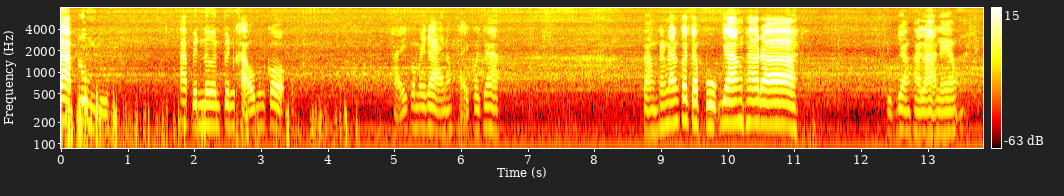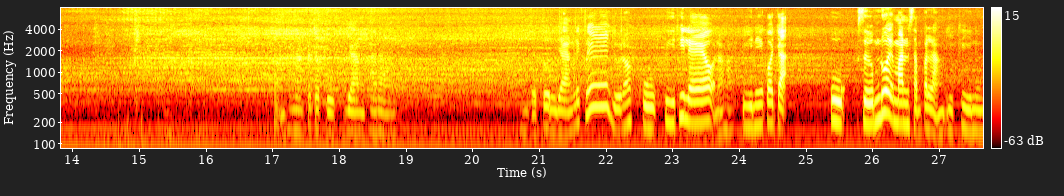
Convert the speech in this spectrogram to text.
ราบลุ่มอยู่ ถ้าเป็นเนินเป็นเขามันก็ ไถก็ไม่ได้นะไถก็ยาก ฝั่งทางนั้นก็จะปลูกยางพาราปลูกยางพาราแล้วฝั่งทางนั้นก็จะปลูกยางพารามันจะต้นยางเล็กๆอยู่เนาะปลูกปีที่แล้วนะคะปีนี้ก็จะ ปลูกเสริมด้วยมันสำปะหลังอีกทีหนึ่ง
